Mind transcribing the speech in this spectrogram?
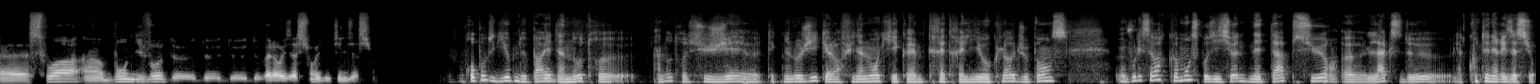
euh, soient à un bon niveau de, de valorisation et d'utilisation. Je vous propose, Guillaume, de parler d'un autre, un autre sujet euh, technologique, alors finalement qui est quand même très très lié au cloud, je pense. On voulait savoir comment se positionne NetApp sur euh, l'axe de la containerisation.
